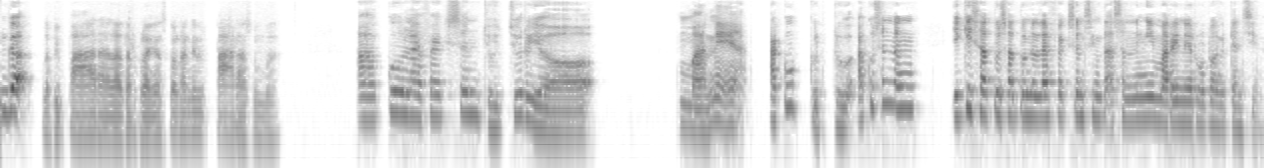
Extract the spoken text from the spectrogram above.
Enggak. Lebih parah latar belakang sekolah ini parah sumpah. Aku live action jujur ya mana aku kudu aku seneng. Iki satu-satunya live action sing tak senengi Marine Rurouni Kenshin.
